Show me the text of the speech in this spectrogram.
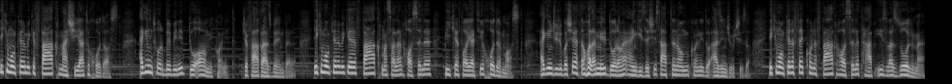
یکی ممکنه بگه فقر مشیت خداست. اگه اینطور ببینید دعا می‌کنید که فقر از بین بره. یکی ممکنه بگه فقر مثلا حاصل بیکفایتی خود ماست. اگه اینجوری باشه احتمالا میرید دوره انگیزشی ثبت نام می‌کنید و از اینجور چیزا. یکی ممکنه فکر کنه فقر حاصل تبعیض و ظلمه.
